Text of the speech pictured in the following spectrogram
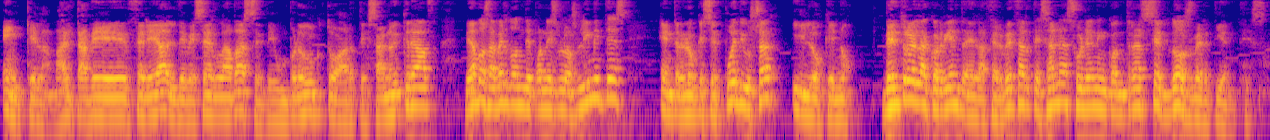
en que la malta de cereal debe ser la base de un producto artesano y craft, veamos a ver dónde ponéis los límites entre lo que se puede usar y lo que no. Dentro de la corriente de la cerveza artesana suelen encontrarse dos vertientes.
